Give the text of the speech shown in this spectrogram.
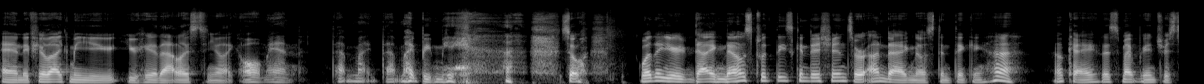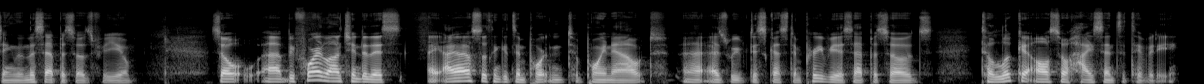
And if you're like me, you, you hear that list and you're like, oh man, that might that might be me. so whether you're diagnosed with these conditions or undiagnosed and thinking, huh, okay, this might be interesting, then this episode's for you. So uh, before I launch into this, I, I also think it's important to point out, uh, as we've discussed in previous episodes, to look at also high sensitivity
